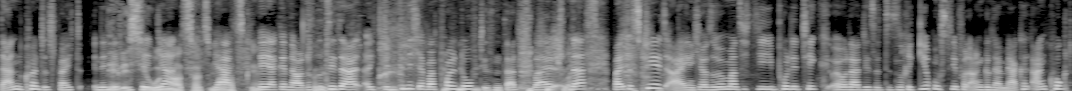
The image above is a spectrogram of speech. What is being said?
dann könnte es vielleicht in den Der nächsten zehn Jahren. Halt zum ja, Arzt gehen. Ja, ja, genau. Das ist dieser, den finde ich aber voll doof, diesen Satz, weil, ne, weil das fehlt eigentlich. Also wenn man sich die Politik oder diese, diesen Regierungsstil von Angela Merkel anguckt,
